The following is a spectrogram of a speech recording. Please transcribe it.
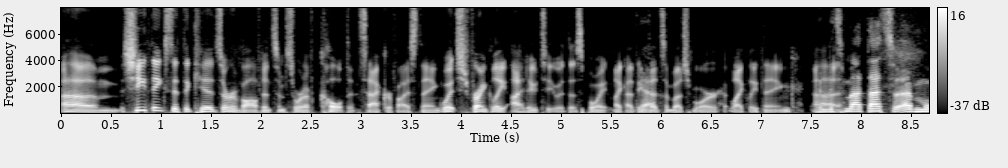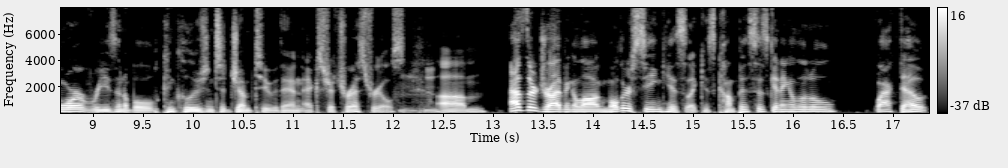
Um, she thinks that the kids are involved in some sort of cult and sacrifice thing, which frankly I do too at this point. Like I think Yeah. that's a much more likely thing. Uh, it's that's a more reasonable conclusion to jump to than extraterrestrials. Mm-hmm. Um, as they're driving along, Mulder's seeing his like his compass is getting a little whacked out,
